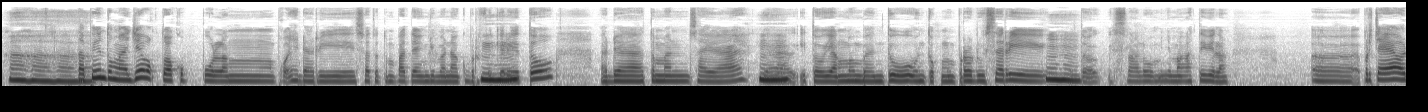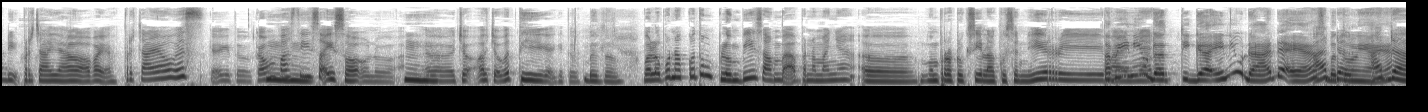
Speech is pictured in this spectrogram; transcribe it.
Hahaha. tapi untung aja waktu aku pulang pokoknya dari suatu tempat yang di mana aku berpikir Mhm. itu ada teman saya ya itu yang membantu untuk memproduseri Mhm. untuk selalu menyemangati bilang "Eh, percaya di percaya apa ya percaya wes kayak gitu kamu Mhm. pasti iso iso Eh, ojo ojo wedi kayak gitu Betul. Walaupun aku tuh belum bisa mbak apa namanya eh, memproduksi lagu sendiri. Tapi ini mainnya- udah tiga ini udah ada ya ada, sebetulnya ya? ada,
